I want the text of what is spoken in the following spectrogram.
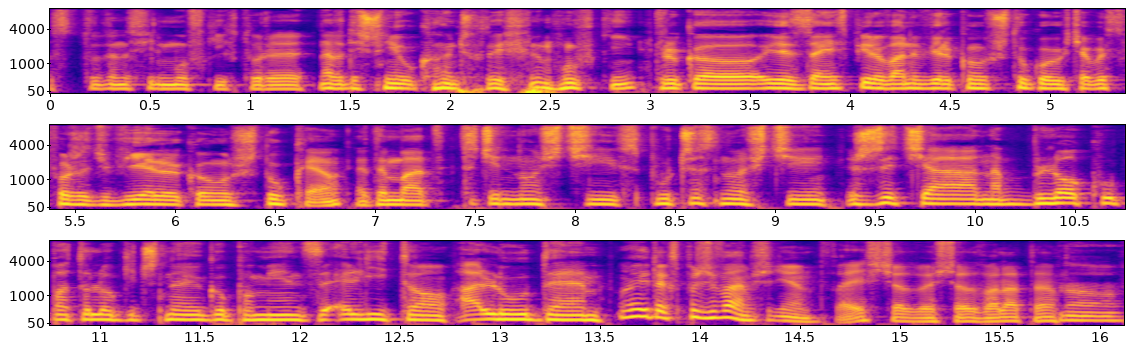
student filmówki, który nawet jeszcze nie ukończył tej filmówki, tylko jest zainspirowany wielką sztuką i chciałby stworzyć wielką sztukę na temat codzienności, współczesności, życia na bloku patologicznego pomiędzy elitą a ludem. No i tak spodziewałem się, nie wiem, 20-22 lata. No,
